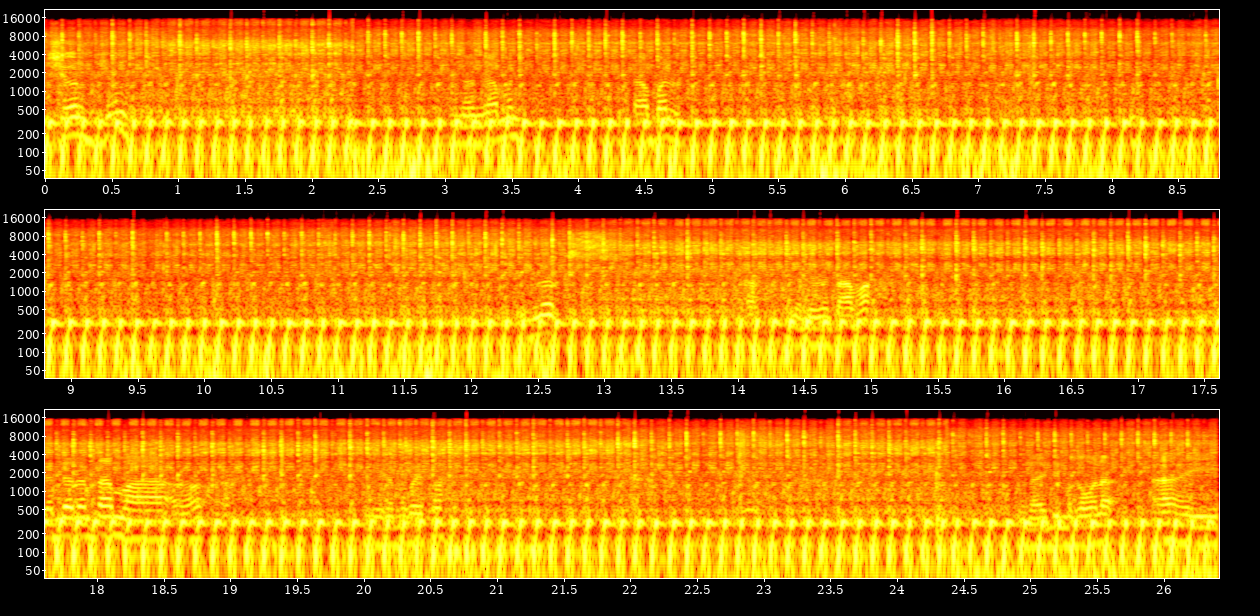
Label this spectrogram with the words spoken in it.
Fish on. Nanggaman. Tama. Oh. Hindi na bukay pa. Wala, hindi makawala. Ay,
